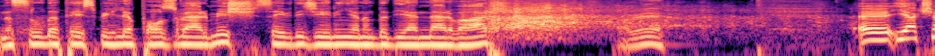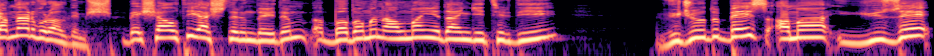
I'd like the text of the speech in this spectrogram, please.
Nasıl da tesbihle poz vermiş sevdiceğinin yanında diyenler var. Tabii. Ee, iyi akşamlar Vural demiş. 5-6 yaşlarındaydım. Babamın Almanya'dan getirdiği Vücudu bez ama yüze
